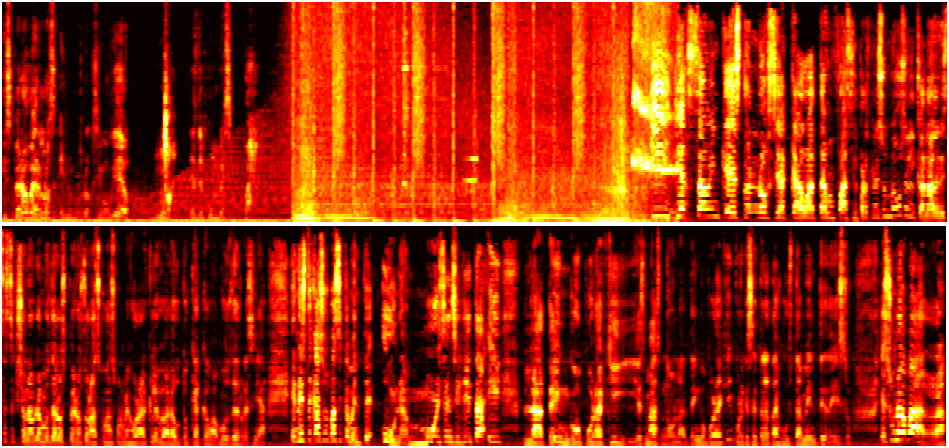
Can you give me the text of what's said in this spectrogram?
y espero verlos en un próximo video. Les dejo un beso. Bye. Saben que esto no se acaba tan fácil. Para quienes son nuevos en el canal, en esta sección hablamos de los peros o las cosas por mejorar que le veo al auto que acabamos de reseñar. En este caso es básicamente una, muy sencillita y la tengo por aquí. Es más, no la tengo por aquí porque se trata justamente de eso. Es una barra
